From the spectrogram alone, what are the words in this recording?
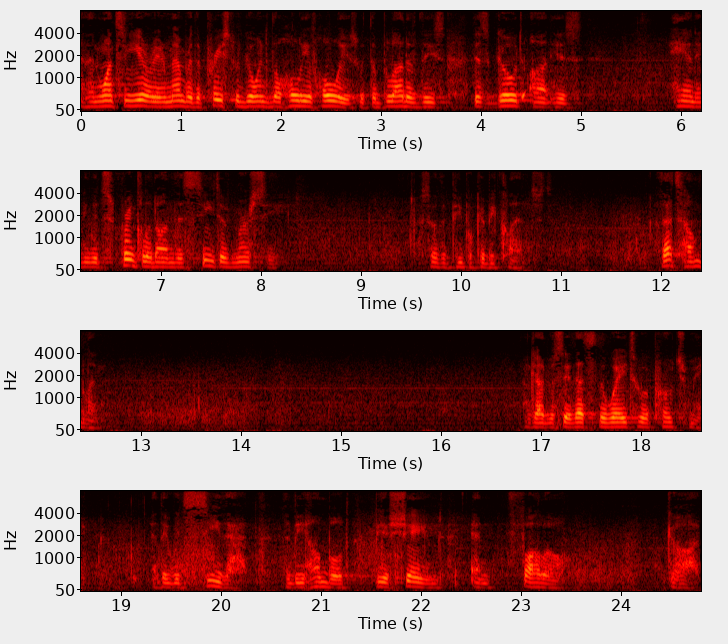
And then once a year, I remember, the priest would go into the Holy of Holies with the blood of these, this goat on his hand, and he would sprinkle it on the seat of mercy so that people could be cleansed. That's humbling. And God would say, That's the way to approach me. And they would see that and be humbled, be ashamed, and follow God.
